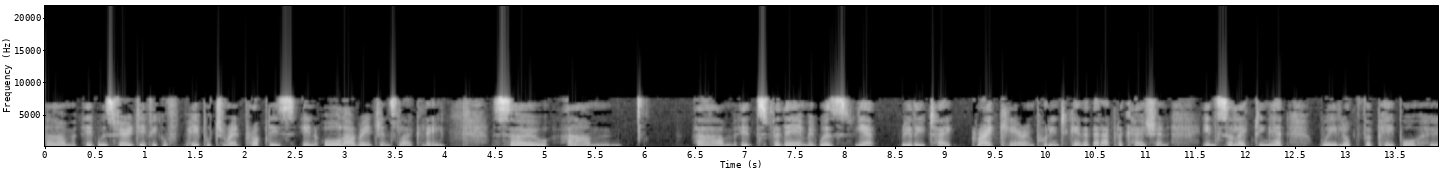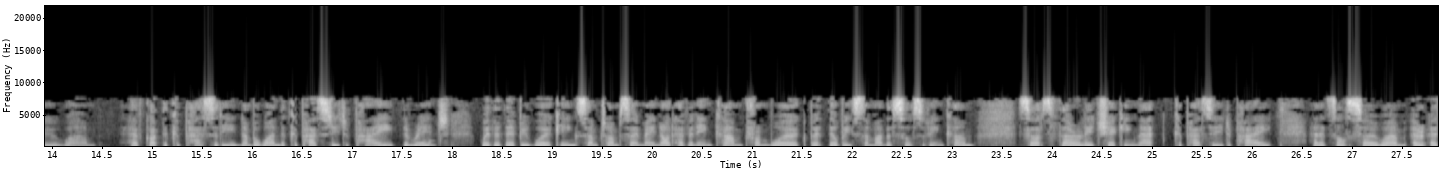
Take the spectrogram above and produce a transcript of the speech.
um, it was very difficult for people to rent properties in all our regions locally. So um, um, it's for them. It was yeah really take great care in putting together that application. In selecting it, we look for people who um, have got the capacity, number one, the capacity to pay the rent, whether they be working. Sometimes they may not have an income from work, but there'll be some other source of income. So it's thoroughly checking that capacity to pay. And it's also um, a, a,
